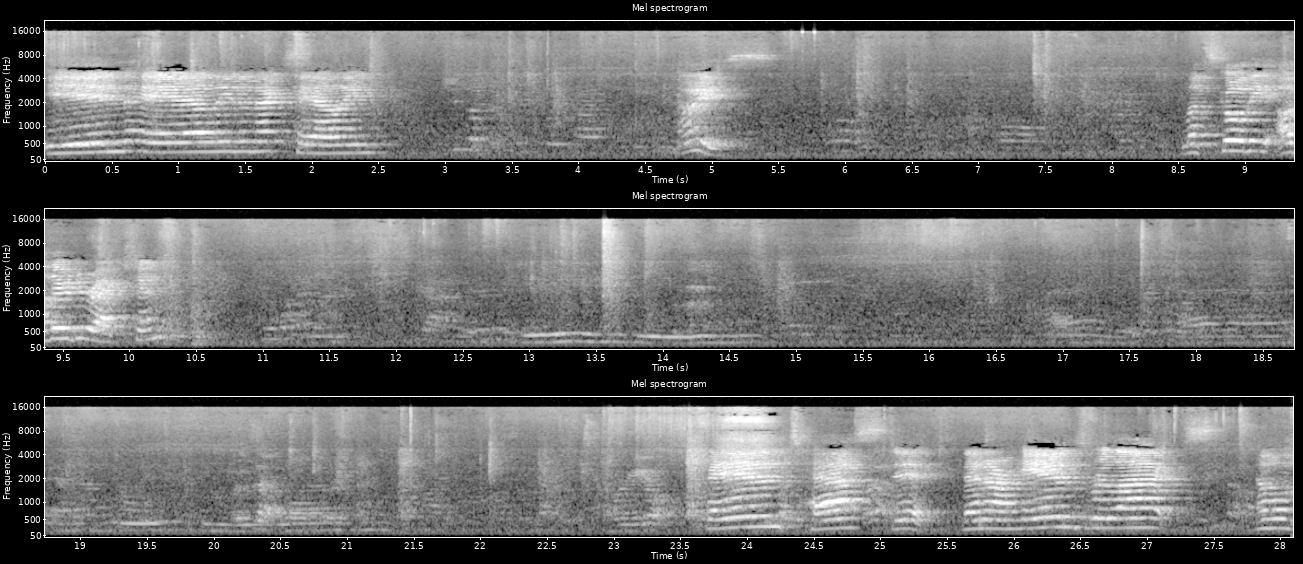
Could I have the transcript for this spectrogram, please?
Inhaling and exhaling. Nice. Let's go the other direction. Fantastic. Then our hands relax, and we'll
